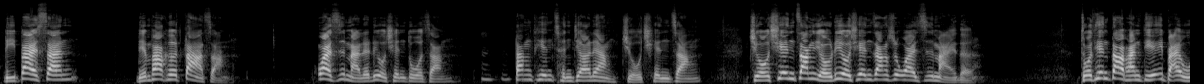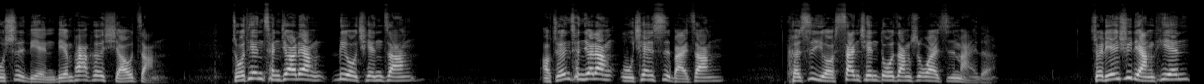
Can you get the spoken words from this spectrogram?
礼拜三联发科大涨，外资买了六千多张。嗯当天成交量九千张，九千张有六千张是外资买的。昨天大盘跌一百五十点，联发科小涨。昨天成交量六千张。啊，昨天成交量五千四百张，可是有三千多张是外资买的，所以连续两天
